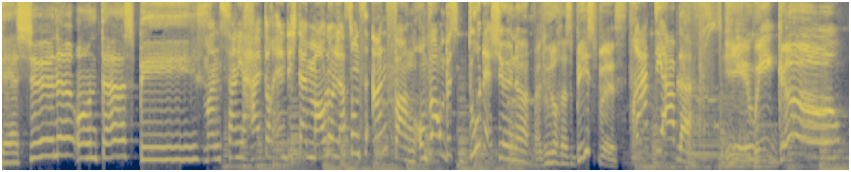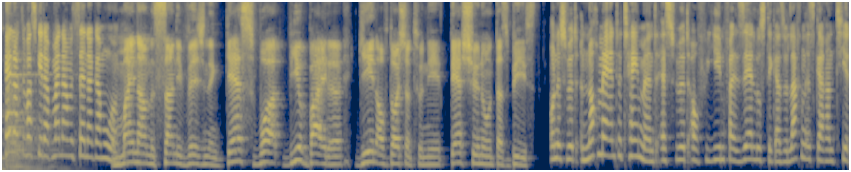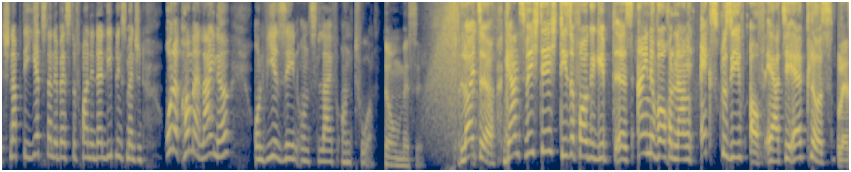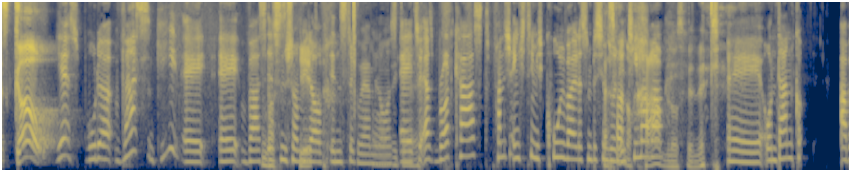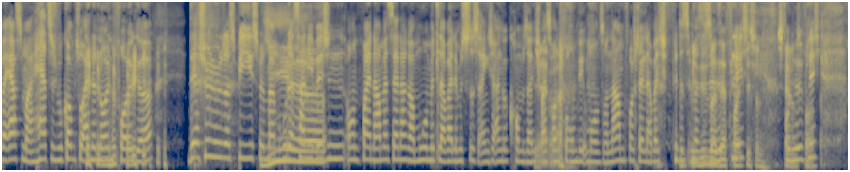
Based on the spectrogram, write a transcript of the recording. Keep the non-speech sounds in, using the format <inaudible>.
Der Schöne und das Biest. Mann, Sunny, halt doch endlich dein Maul und lass uns anfangen. Und warum bist du der Schöne? Weil du doch das Biest bist. Frag Diabla. Here we go. Hey Leute, was geht ab? Mein Name ist Senna Gamur. Mein Name ist Sunny Vision und guess what? Wir beide gehen auf Deutschland-Tournee. Der Schöne und das Biest. Und es wird noch mehr Entertainment. Es wird auf jeden Fall sehr lustig. Also Lachen ist garantiert. Schnapp dir jetzt deine beste Freundin, deinen Lieblingsmenschen oder komm alleine und wir sehen uns live on Tour. Don't miss it. Leute, ganz wichtig, diese Folge gibt es eine Woche lang exklusiv auf RTL Plus. Let's go. Yes, Bruder, was geht? Ey, ey, was, Was ist denn schon geht? wieder auf Instagram los? Digga, ey, zuerst Broadcast fand ich eigentlich ziemlich cool, weil das ein bisschen Das so war ein noch intimer war. harmlos, finde ich. Ey, und dann, aber erstmal herzlich willkommen zu einer neuen <laughs> Folge. Der Schöne und das Biest mit meinem Bruder Yeah. Sunny Vision und mein Name ist Senna Gamur. Mittlerweile müsste es eigentlich angekommen sein. Ich Ja. weiß auch nicht, warum wir immer unsere Namen vorstellen, aber ich finde es immer sehr, sehr sehr höflich. freundlich und und höflich.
